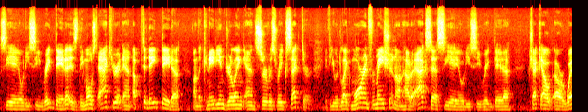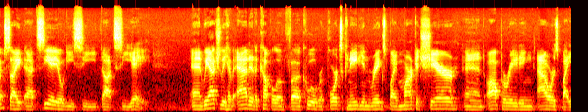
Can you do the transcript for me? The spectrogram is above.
CAODC Rig Data is the most accurate and up to date data on the Canadian drilling and service rig sector. If you would like more information on how to access CAODC Rig Data, check out our website at caodc.ca. And we actually have added a couple of uh, cool reports Canadian rigs by market share and operating hours by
